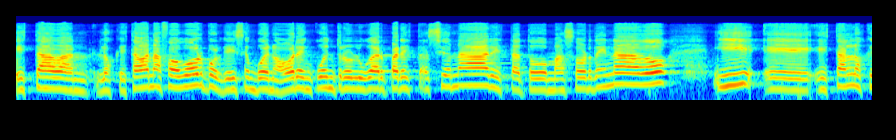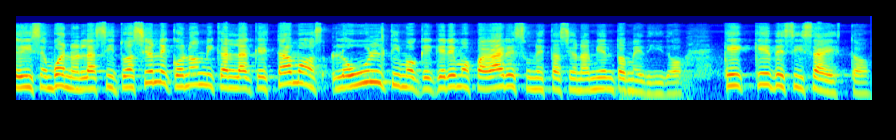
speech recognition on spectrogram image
estaban los que estaban a favor porque dicen, bueno, ahora encuentro lugar para estacionar, está todo más ordenado, y eh, están los que dicen, bueno, en la situación económica en la que estamos, lo último que queremos pagar es un estacionamiento medido. ¿Qué, qué decís a esto?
